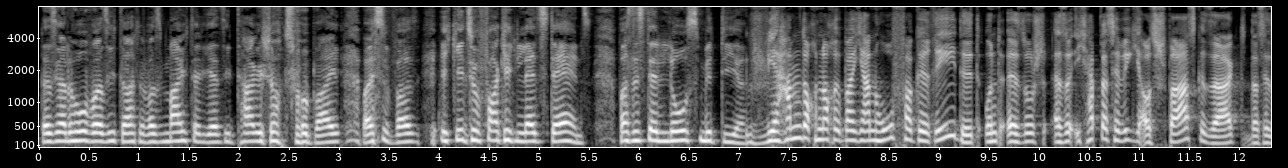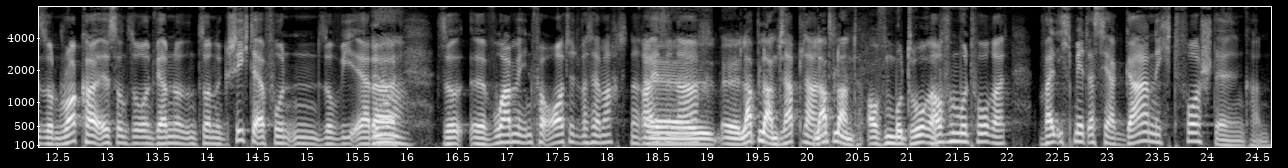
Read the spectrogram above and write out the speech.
Dass Jan Hofer sich dachte, was mache ich denn jetzt? Die Tagesschau ist vorbei. Weißt du was? Ich gehe zu fucking Let's Dance. Was ist denn los mit dir? Wir haben doch noch über Jan Hofer geredet und äh, so, also ich habe das ja wirklich aus Spaß gesagt, dass er so ein Rocker ist und so und wir haben uns so eine Geschichte erfunden, so wie er da, Ja. so, äh, wo haben wir ihn verortet, was er macht? Eine Reise nach Äh, äh, Lappland. Lappland. Lappland auf dem Motorrad. auf dem Motorrad, weil ich mir das ja gar nicht vorstellen kann.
